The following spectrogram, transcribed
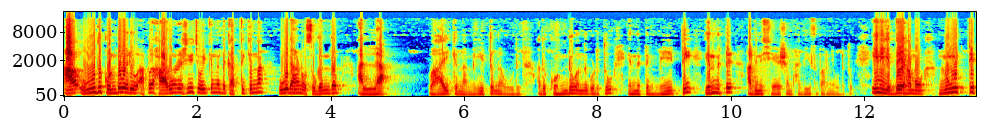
ആ ഊത് കൊണ്ടുവരൂ. അപ്പോൾ ഹാറൂൺ റഷീദ് ചോദിക്കുന്നുണ്ട് കത്തിക്കുന്ന ഊതാണോ? സുഗന്ധം അല്ല. വായിക്കുന്ന മീട്ടുന്ന ഊത്. അത് കൊണ്ടുവന്ന് കൊടുത്തു എന്നിട്ട് മീട്ടി എന്നിട്ട് അതിനുശേഷം ഹദീസ് പറഞ്ഞു കൊടുത്തു. ഇനി ഇദ്ദേഹമോ നൂറ്റി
